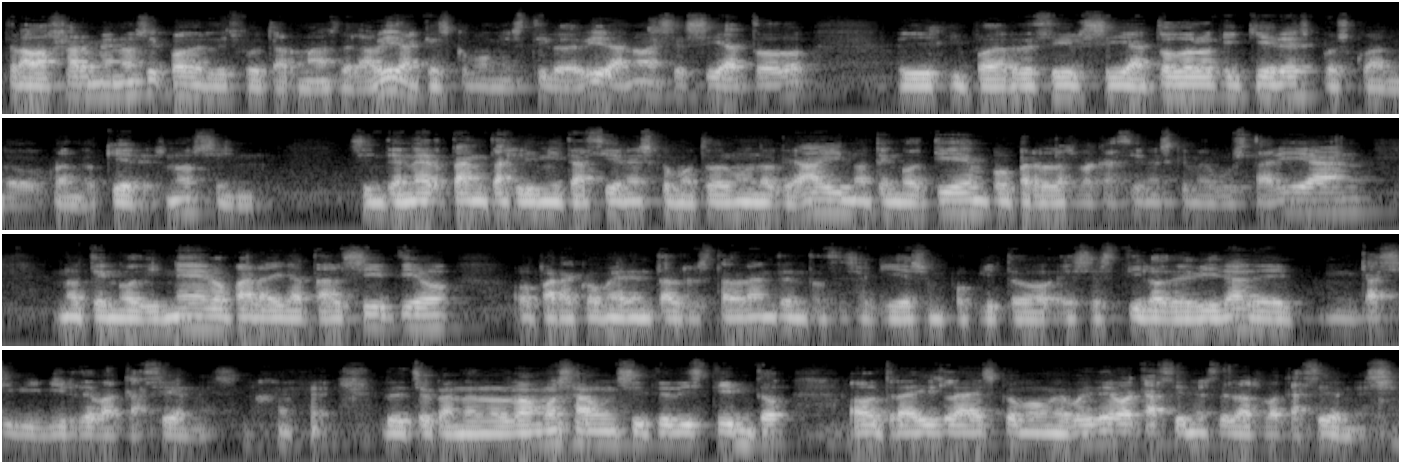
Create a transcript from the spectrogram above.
trabajar menos y poder disfrutar más de la vida, que es como mi estilo de vida, ¿no? Ese sí a todo y, poder decir sí a todo lo que quieres pues cuando, cuando quieres, ¿no? Sin, sin tener tantas limitaciones como todo el mundo que, hay, no tengo tiempo para las vacaciones que me gustarían, no tengo dinero para ir a tal sitio o para comer en tal restaurante. Entonces aquí es un poquito ese estilo de vida de casi vivir de vacaciones. De hecho, cuando nos vamos a un sitio distinto, a otra isla, es como me voy de vacaciones de las vacaciones.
